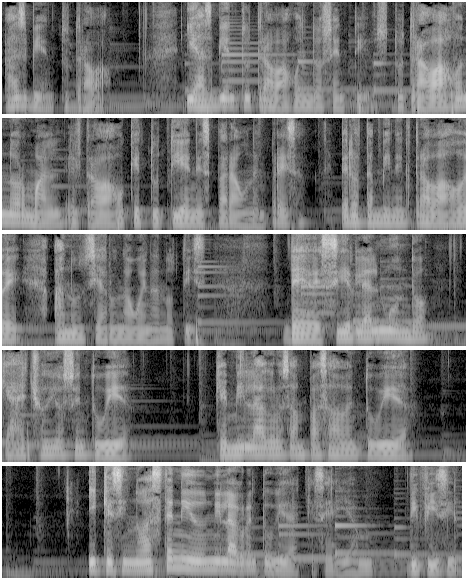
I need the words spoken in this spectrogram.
haz bien tu trabajo y haz bien tu trabajo en dos sentidos. Tu trabajo normal, el trabajo que tú tienes para una empresa, pero también el trabajo de anunciar una buena noticia, de decirle al mundo qué ha hecho Dios en tu vida, qué milagros han pasado en tu vida. Y que si no has tenido un milagro en tu vida, que sería difícil,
